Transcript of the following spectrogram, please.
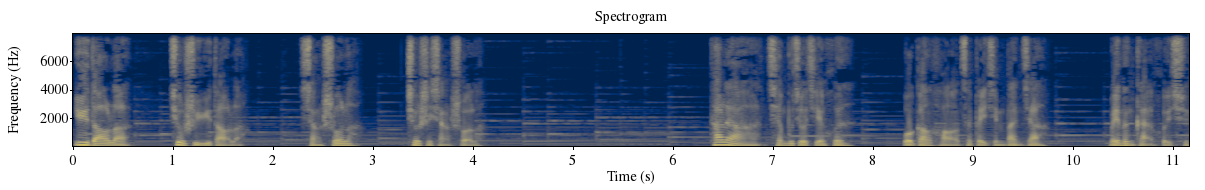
遇到了就是遇到了，想说了就是想说了。”他俩前不久结婚，我刚好在北京搬家。没能赶回去。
